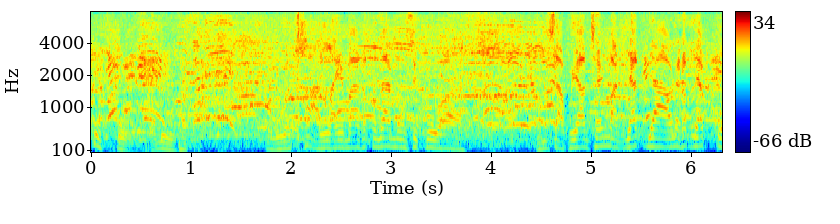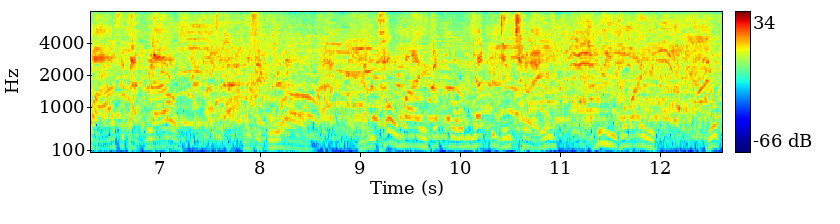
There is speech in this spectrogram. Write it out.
โอ้โหดูครับไม่รู้ว่าท่าอะไรมาครับทางด้านมงสิกัวสมศักดิ์พยายามใช้หมัดยัดยาวนะครับ ยัดขวาสกัดไปแล้วมงสิกัวยังเข้ามาอีกครับโดนยัดเป็นเฉยๆบี้เข้ามาอีกยก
